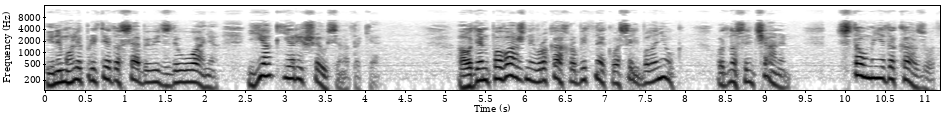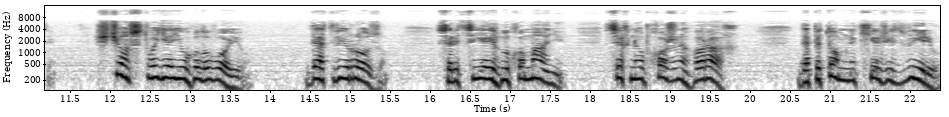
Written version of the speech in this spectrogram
і не могли прийти до себе від здивування, як я рішився на таке. А один поважний в руках робітник Василь Баланюк, односельчанин, став мені доказувати, що з твоєю головою, де твій розум, серед цієї глухомані, в цих необхожених горах, де питомник хижих звірів,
